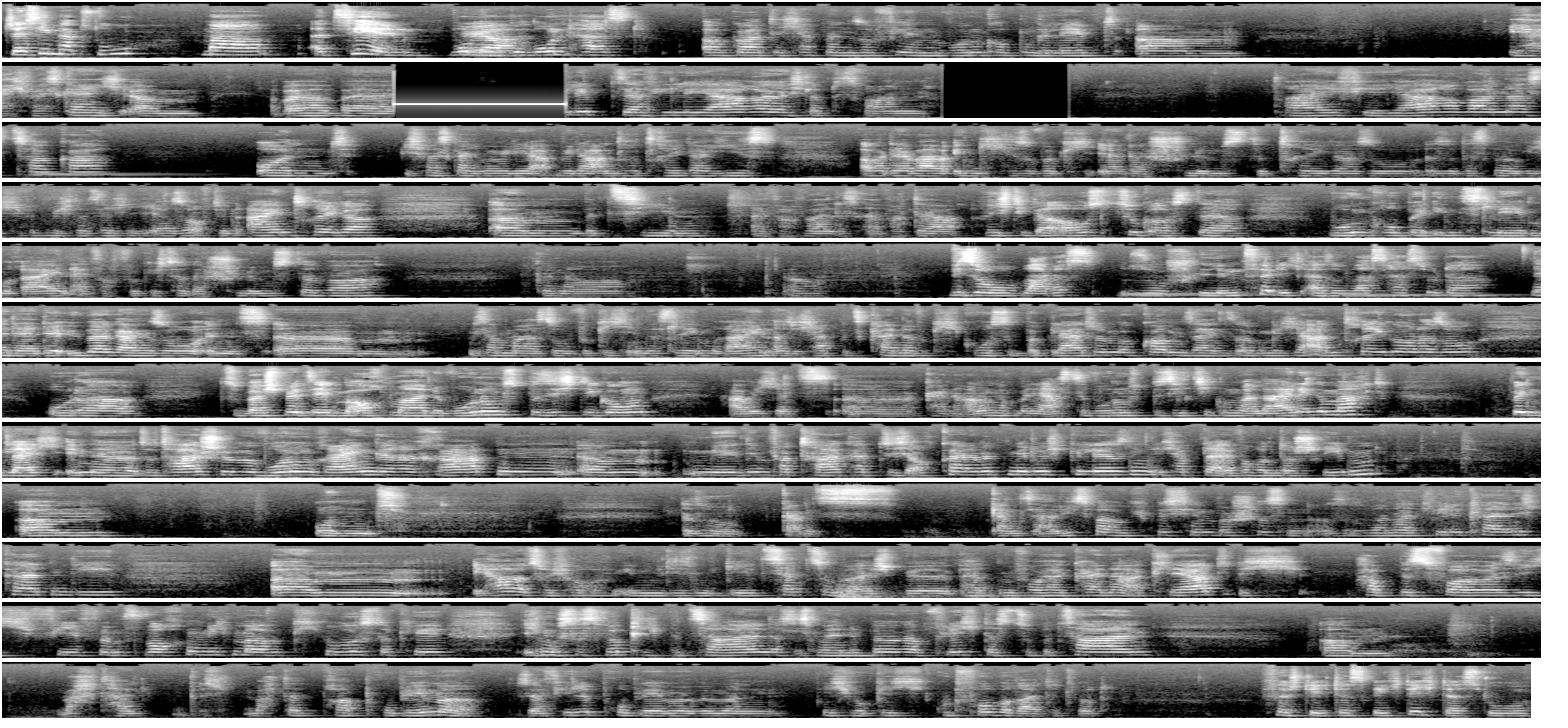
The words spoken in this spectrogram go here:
Jessie, magst du mal erzählen, wo ja. du gewohnt hast? Oh Gott, ich habe in so vielen Wohngruppen gelebt. Ähm, ja, ich weiß gar nicht. Ähm, habe einmal bei gelebt, sehr viele Jahre. Ich glaube, das waren drei, vier Jahre waren das circa. Und ich weiß gar nicht mehr, wie, die, wie der andere Träger hieß. Aber der war eigentlich so wirklich eher der schlimmste Träger. So. Also das war wirklich, ich würde mich tatsächlich eher so auf den einen Träger ähm, beziehen. Einfach weil das einfach der richtige Auszug aus der Wohngruppe ins Leben rein einfach wirklich so der schlimmste war. Genau. Ja. Wieso war das so schlimm für dich? Also was hast du da? Ja, der, der Übergang so ins, ähm, ich sag mal, so wirklich in das Leben rein. Also ich habe jetzt keine wirklich große Begleitung bekommen, seien es irgendwelche Anträge oder so. Oder zum Beispiel jetzt eben auch mal eine Wohnungsbesichtigung. Habe ich jetzt, äh, keine Ahnung, habe meine erste Wohnungsbesichtigung alleine gemacht. Bin gleich in eine total schlimme Wohnung reingeraten. Ähm, mir den Vertrag hat sich auch keiner mit mir durchgelesen. Ich habe da einfach unterschrieben. Ähm, und also ganz, ganz ehrlich, es war wirklich ein bisschen beschissen. Also es waren halt viele Kleinigkeiten, die, ähm, ja, zum Beispiel auch in diesem GZ zum Beispiel, hat mir vorher keiner erklärt. Ich habe bis vor, weiß ich, vier, fünf Wochen nicht mal wirklich gewusst, okay, ich muss das wirklich bezahlen, das ist meine Bürgerpflicht, das zu bezahlen. Ähm, macht halt, macht halt ein paar Probleme, sehr viele Probleme, wenn man nicht wirklich gut vorbereitet wird. Verstehe ich das richtig, dass du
